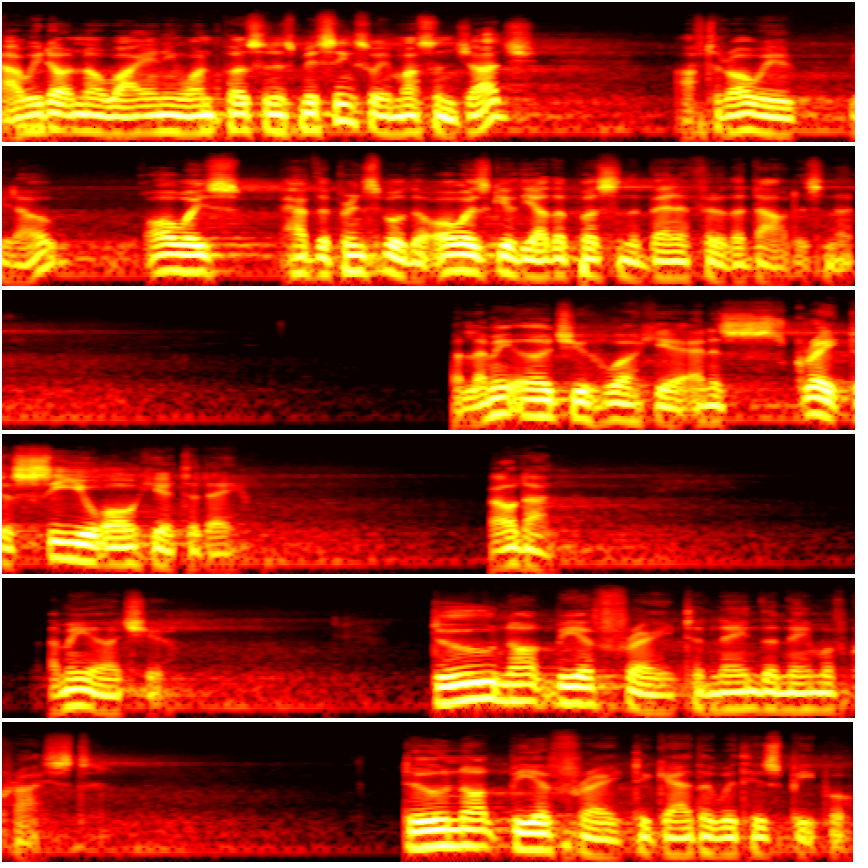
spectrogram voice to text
Now, we don't know why any one person is missing, so we mustn't judge. After all, we, you know, always have the principle to always give the other person the benefit of the doubt, isn't it? But let me urge you who are here, and it's great to see you all here today. Well done. Let me urge you do not be afraid to name the name of Christ. Do not be afraid to gather with his people,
